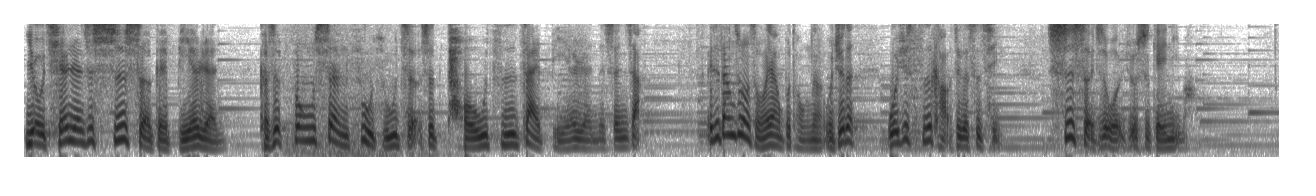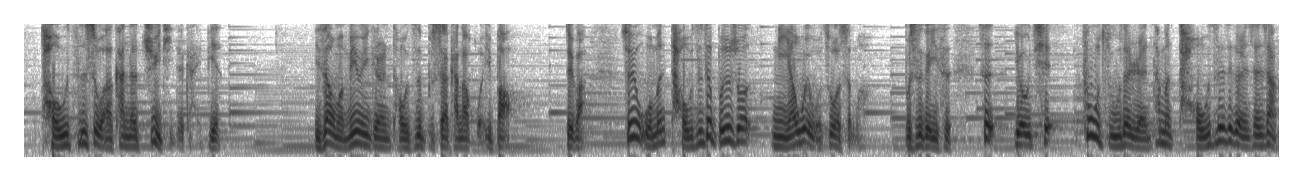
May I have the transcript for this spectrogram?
有钱人是施舍给别人，可是丰盛富足者是投资在别人的身上。而，这当中有什么样不同呢？我觉得我去思考这个事情，施舍就是我就是给你嘛。投资是我要看到具体的改变，你知道我们没有一个人投资不是要看到回报，对吧？所以，我们投资这不是说你要为我做什么，不是这个意思。是有钱富足的人，他们投资在这个人身上，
